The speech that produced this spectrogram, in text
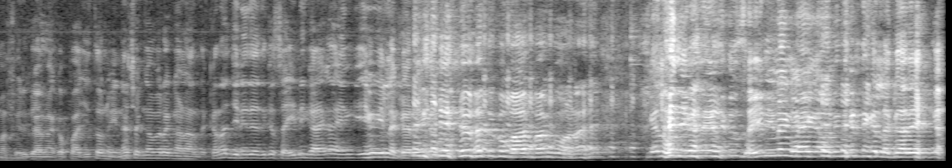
ਮੈਂ ਫਿਰ ਗਿਆ ਮੈਂ ਕਿਹਾ ਭਾਜੀ ਤੁਹਾਨੂੰ ਇੰਨਾ ਚੰਗਾ ਮੇਰਾ ਗਾਣਾ ਆਉਂਦਾ ਕਹਿੰਦਾ ਜਿੰਨੀ ਦੇਰ ਤੱਕ ਸਹੀ ਨਹੀਂ ਗਾਏਗਾ ਇਵੇਂ ਹੀ ਲੱਗਾ ਰਹੇਗਾ ਮੈਂ ਤੇ ਕੋ ਬਾਰ ਬਾਰ ਗਵਾਣਾ ਹੈ ਕਹਿੰਦਾ ਜਿੰਨੀ ਦੇਰ ਤੱਕ ਸਹੀ ਨਹੀਂ ਨਾ ਗਾਏਗਾ ਉਨੀ ਦੇਰ ਤੱਕ ਲੱਗਾ ਰਹੇਗਾ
